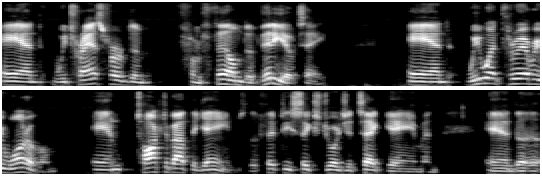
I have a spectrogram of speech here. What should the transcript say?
And we transferred them from film to videotape. And we went through every one of them and talked about the games, the 56 Georgia Tech game and and uh,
